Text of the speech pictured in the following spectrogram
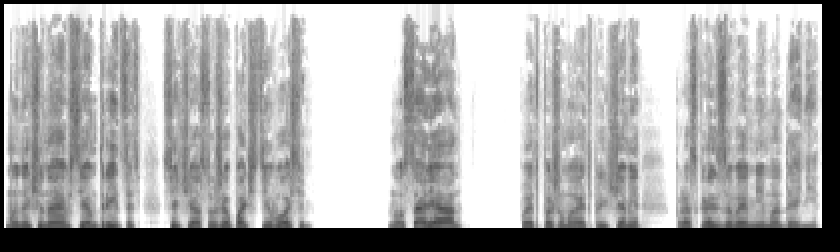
Мы начинаем в 7.30, сейчас уже почти восемь». «Ну, сорян!» Пэт пожимает плечами, проскальзывая мимо Дэнни.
